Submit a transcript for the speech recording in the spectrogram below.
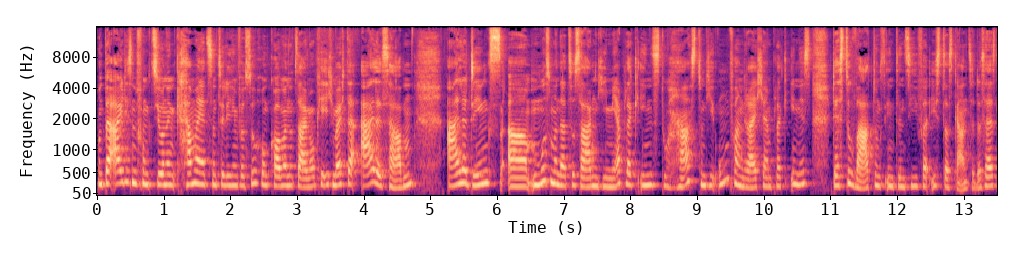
Und bei all diesen Funktionen kann man jetzt natürlich in Versuchung kommen und sagen, okay, ich möchte alles haben. Allerdings äh, muss man dazu sagen, je mehr Plugins du hast und je umfangreicher ein Plugin ist, desto wartungsintensiver ist das Ganze. Das heißt,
